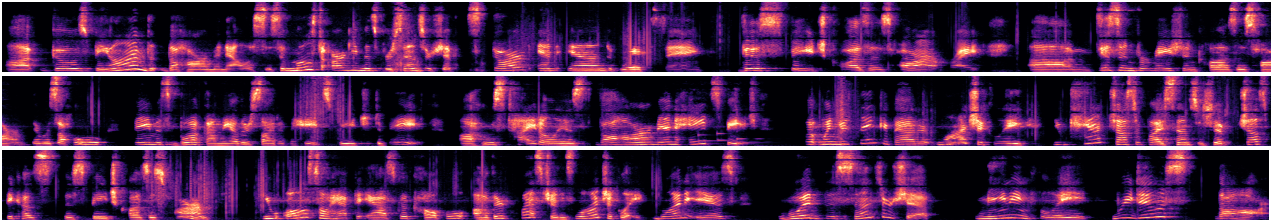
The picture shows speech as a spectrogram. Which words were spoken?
uh, goes beyond the harm analysis. And most arguments for censorship start and end with saying this speech causes harm, right? Um, disinformation causes harm. There was a whole famous book on the other side of the hate speech debate uh, whose title is The Harm in Hate Speech. But when you think about it logically, you can't justify censorship just because the speech causes harm you also have to ask a couple other questions logically. One is would the censorship meaningfully reduce the harm?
